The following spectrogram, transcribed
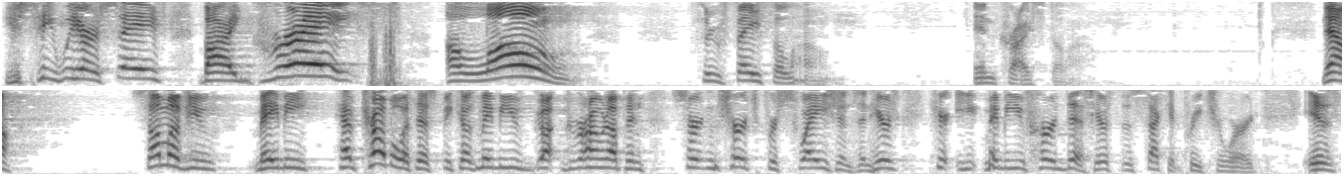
You see, we are saved by grace alone, through faith alone, in Christ alone. Now, some of you maybe have trouble with this because maybe you've got, grown up in certain church persuasions. And here's, here, maybe you've heard this. Here's the second preacher word is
